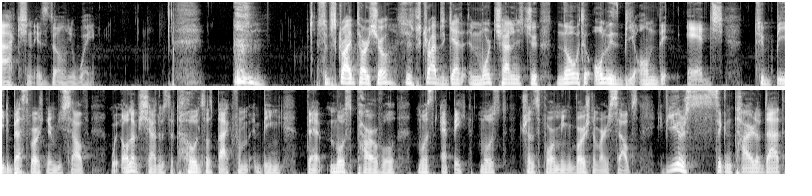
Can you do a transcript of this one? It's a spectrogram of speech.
action is the only way. subscribe to our show. Subscribe to get more challenge to know to always be on the edge to be the best version of yourself. We all have shadows that holds us back from being the most powerful, most epic, most transforming version of ourselves. If you're sick and tired of that,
